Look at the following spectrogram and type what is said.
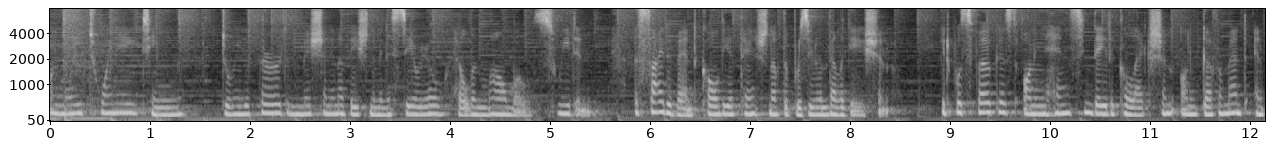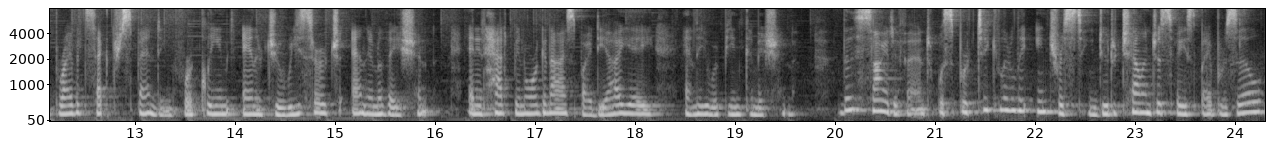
On May 2018, during the third Mission Innovation Ministerial held in Malmo, Sweden, a side event called the attention of the Brazilian delegation. It was focused on enhancing data collection on government and private sector spending for clean energy research and innovation, and it had been organized by the IEA and the European Commission. This side event was particularly interesting due to challenges faced by Brazil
